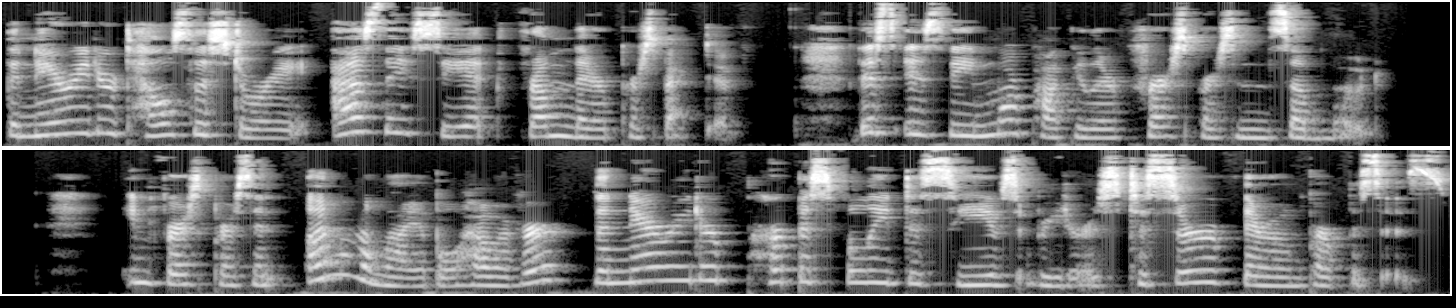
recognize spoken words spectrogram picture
the narrator tells the story as they see it from their perspective. This is the more popular first person submode. In first person unreliable, however, the narrator purposefully deceives readers to serve their own purposes.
